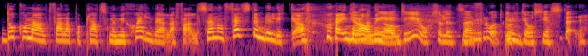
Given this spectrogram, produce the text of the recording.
då kommer allt falla på plats med mig själv i alla fall. Sen om festen blir lyckad har jag ingen Ja, aning det, om. det är ju också lite så här, förlåt, upp till oss gäster.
